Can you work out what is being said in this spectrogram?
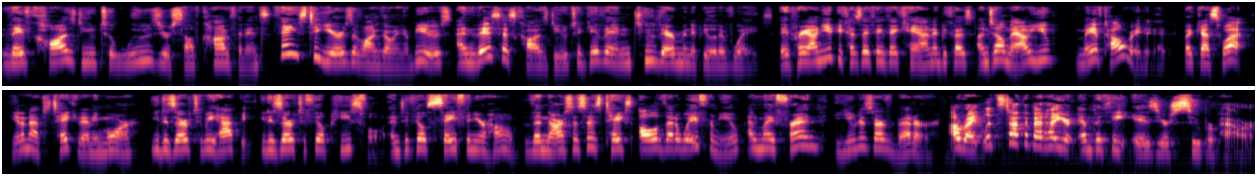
They've caused you to lose your self confidence thanks to years of ongoing abuse, and this has caused you to give in to their manipulative ways. They prey on you because they think they can and because until now you may have tolerated it. But guess what? You don't have to take it anymore. You deserve to be happy. You deserve to feel peaceful and to feel safe in your home. The narcissist takes all of that away from you. And my friend, you deserve better. All right, let's talk about how your empathy is your superpower.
